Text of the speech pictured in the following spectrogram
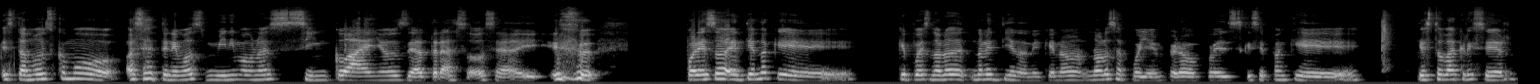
estamos como, o sea, tenemos mínimo unos cinco años de atraso, o sea, y, por eso entiendo que, que pues no lo, no lo entiendan y que no, no los apoyen, pero pues que sepan que, que esto va a crecer,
